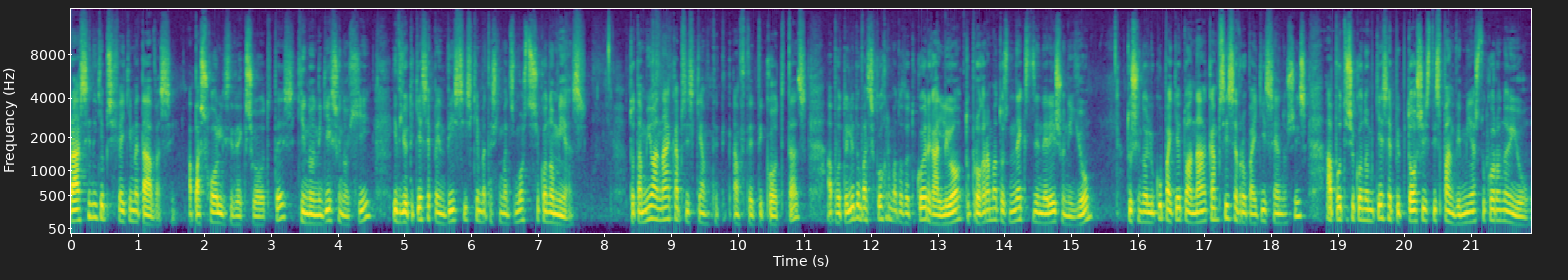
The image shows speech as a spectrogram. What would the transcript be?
πράσινη και ψηφιακή μετάβαση, απασχόληση δεξιότητες, κοινωνική συνοχή, ιδιωτικές επενδύσεις και μετασχηματισμός της οικονομίας. Το Ταμείο Ανάκαμψης και Αμφθετικότητα αποτελεί το βασικό χρηματοδοτικό εργαλείο του προγράμματος Next Generation EU, του συνολικού πακέτου ανάκαμψης Ευρωπαϊκής Ένωσης από τις οικονομικές επιπτώσεις της πανδημίας του κορονοϊού.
